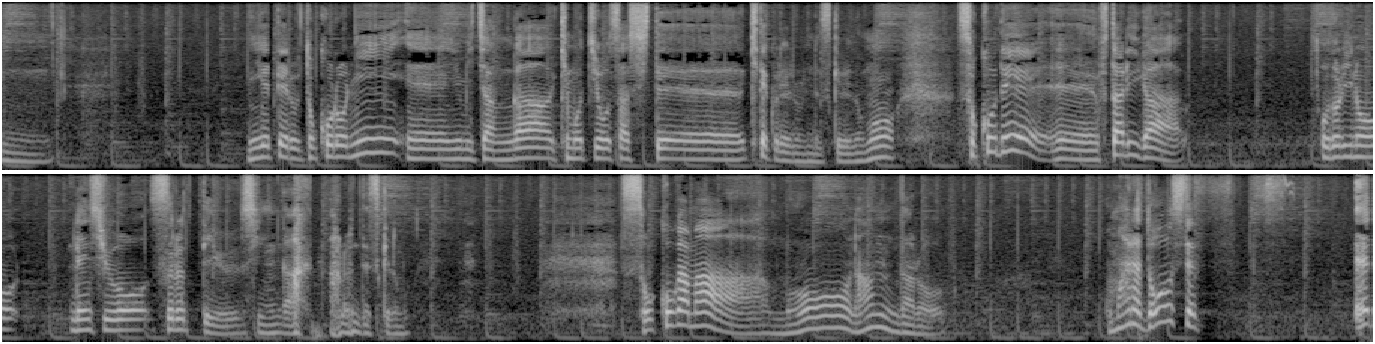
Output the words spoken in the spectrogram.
うん、逃げてるところに、えー、由美ちゃんが気持ちを察して来てくれるんですけれどもそこで、えー、2人が踊りの練習をするっていうシーンがあるんですけども。そこがまあもうなんだろう。お前らどうしてえ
